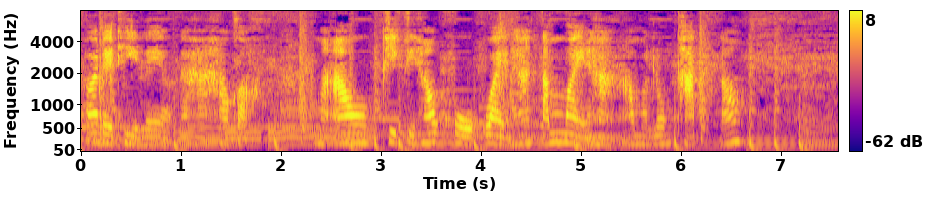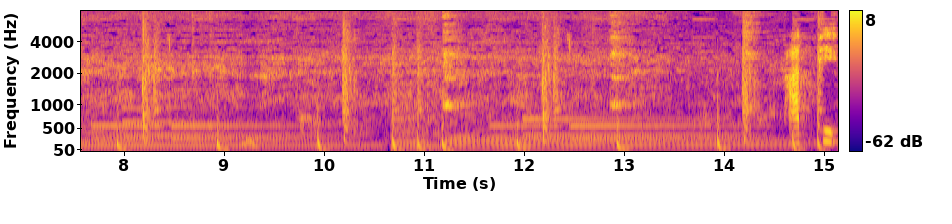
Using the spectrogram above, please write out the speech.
พอได้ทีแล้วนะคะเราก็มาเอาพริกที่เราโขกไว้นะคะตำไว้นะคะเอามาลงผัดเนาะ พัดพริก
